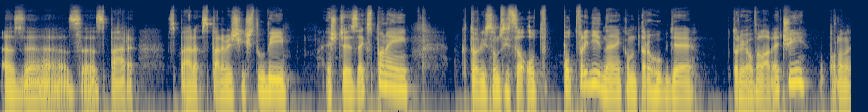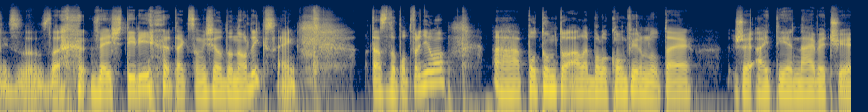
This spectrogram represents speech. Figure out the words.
z, z, z, pár, z, pár, z pár väčších štúdí, ešte z Exponej, ktorý som si chcel od, potvrdiť na nejakom trhu, kde ktorý je oveľa väčší, porovnaný s, s V4, tak som išiel do Nordics, hej. Tam sa to potvrdilo a potom to ale bolo konfirmnuté že aj tie najväčšie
